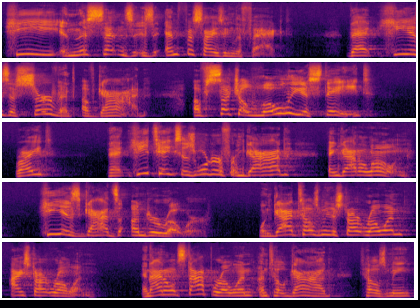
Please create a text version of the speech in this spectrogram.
He, in this sentence, is emphasizing the fact that he is a servant of God of such a lowly estate, right? That he takes his order from God and God alone. He is God's under rower. When God tells me to start rowing, I start rowing. And I don't stop rowing until God tells me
